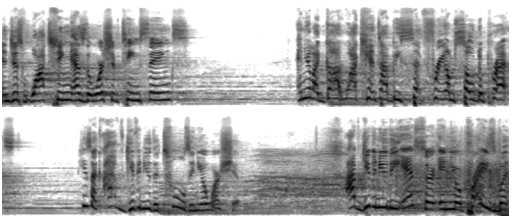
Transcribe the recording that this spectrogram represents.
and just watching as the worship team sings, and you're like, God, why can't I be set free? I'm so depressed. He's like, I've given you the tools in your worship. I've given you the answer in your praise, but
